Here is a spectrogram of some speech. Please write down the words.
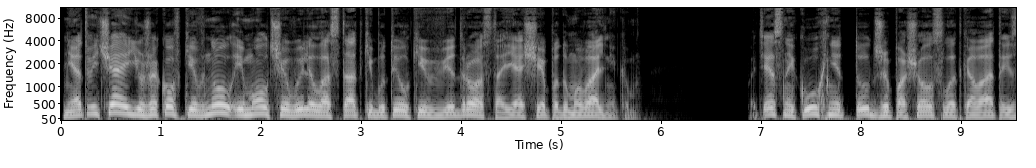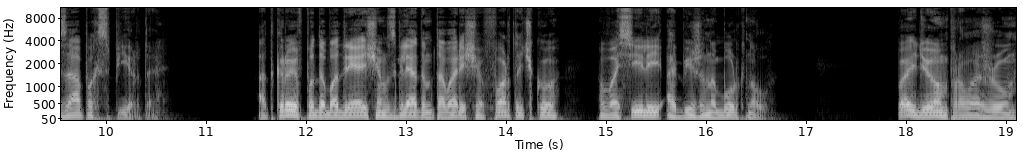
Не отвечая, Южаков кивнул и молча вылил остатки бутылки в ведро, стоящее под умывальником. По тесной кухне тут же пошел сладковатый запах спирта. Открыв под ободряющим взглядом товарища форточку, Василий обиженно буркнул. «Пойдем, провожу».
